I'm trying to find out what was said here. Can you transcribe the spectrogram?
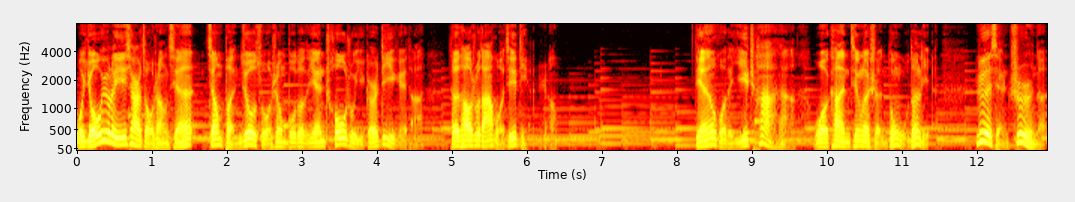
我犹豫了一下，走上前，将本就所剩不多的烟抽出一根递给他，他掏出打火机点。点火的一刹那，我看清了沈东武的脸，略显稚嫩，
